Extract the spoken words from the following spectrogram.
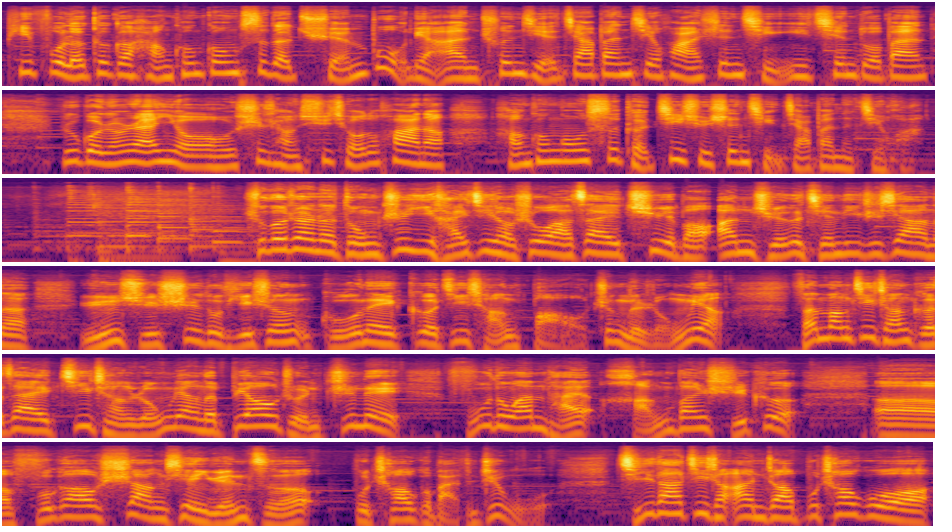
批复了各个航空公司的全部两岸春节加班计划申请一千多班。如果仍然有市场需求的话呢，航空公司可继续申请加班的计划。说到这儿呢，董志毅还介绍说啊，在确保安全的前提之下呢，允许适度提升国内各机场保证的容量。繁忙机场可在机场容量的标准之内浮动安排航班时刻，呃，浮高上限原则。不超过百分之五，其他机场按照不超过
